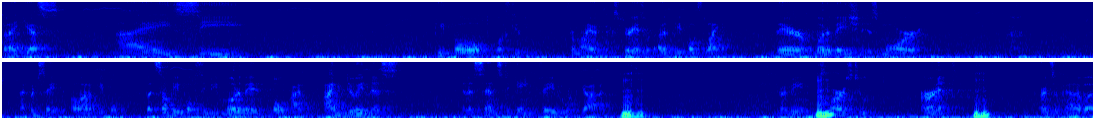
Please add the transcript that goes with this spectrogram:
but I guess I see people, well, excuse me, from my experience with other people, it's like their motivation is more, I wouldn't say a lot of people, but some people seem to be motivated, oh, I'm, I'm doing this in a sense to gain favor with God. Mm-hmm. You know what I mean? Mm-hmm. As far as to earn it, mm-hmm. earn some kind of a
